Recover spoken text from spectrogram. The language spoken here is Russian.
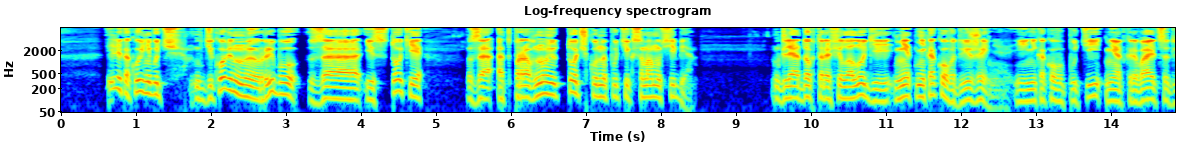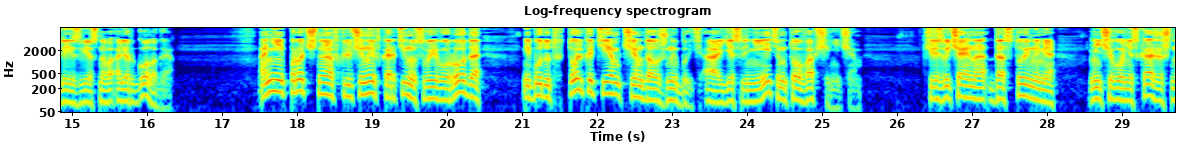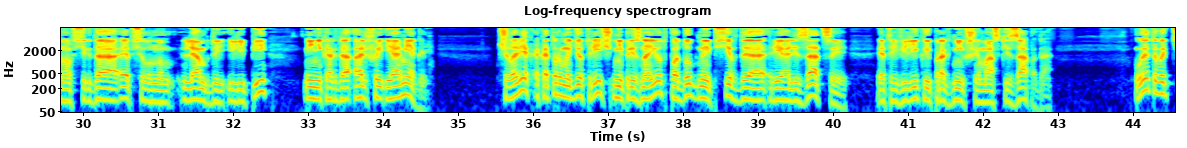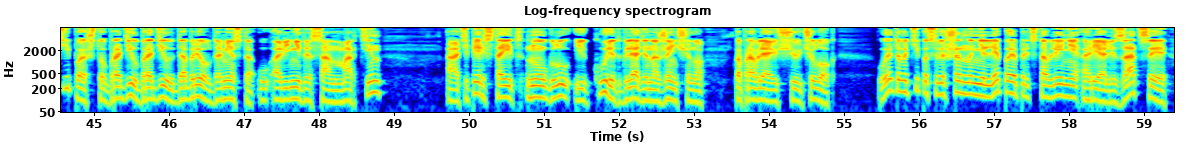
или какую-нибудь диковинную рыбу за истоки, за отправную точку на пути к самому себе. Для доктора филологии нет никакого движения, и никакого пути не открывается для известного аллерголога. Они прочно включены в картину своего рода и будут только тем, чем должны быть, а если не этим, то вообще ничем. Чрезвычайно достойными ничего не скажешь, но всегда эпсилоном, лямбдой или пи, и никогда альфой и омегой. Человек, о котором идет речь, не признает подобной псевдореализации этой великой прогнившей маски Запада. У этого типа, что бродил-бродил и добрел до места у Авениды Сан-Мартин, а теперь стоит на углу и курит, глядя на женщину, поправляющую чулок, у этого типа совершенно нелепое представление о реализации,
